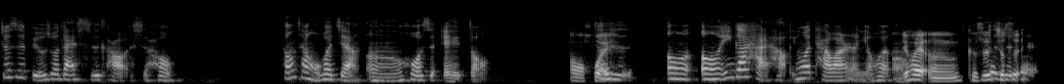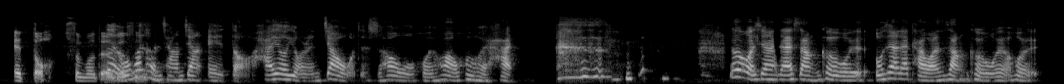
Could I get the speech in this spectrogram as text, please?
就是比如说在思考的时候，通常我会讲嗯，或是哎都。哦，会。嗯嗯，应该还好，因为台湾人也会嗯，也会嗯，可是就是哎都什么的。对，我会很常讲哎都，还有有人叫我的时候，我回话我会回嗨。因为我现在在上课，我也我现在在台湾上课，我也会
